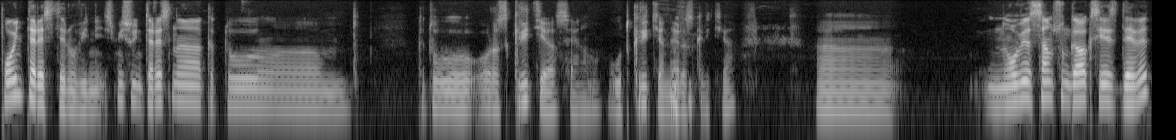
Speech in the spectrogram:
по-интересните новини. В смисъл интересна като, като разкрития, все едно. Открития, не разкрития. А, новия Samsung Galaxy S9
